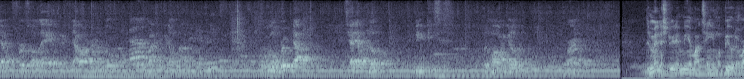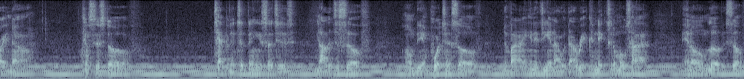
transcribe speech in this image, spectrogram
that first or last. If y'all already wrote, about it. We don't know. So we're gonna rip that one and tear that one up in many pieces, put them all together, burn it. The ministry that me and my team are building right now consists of tapping into things such as knowledge of self, um, the importance of divine energy and our direct connect to the Most High, and um, love itself.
